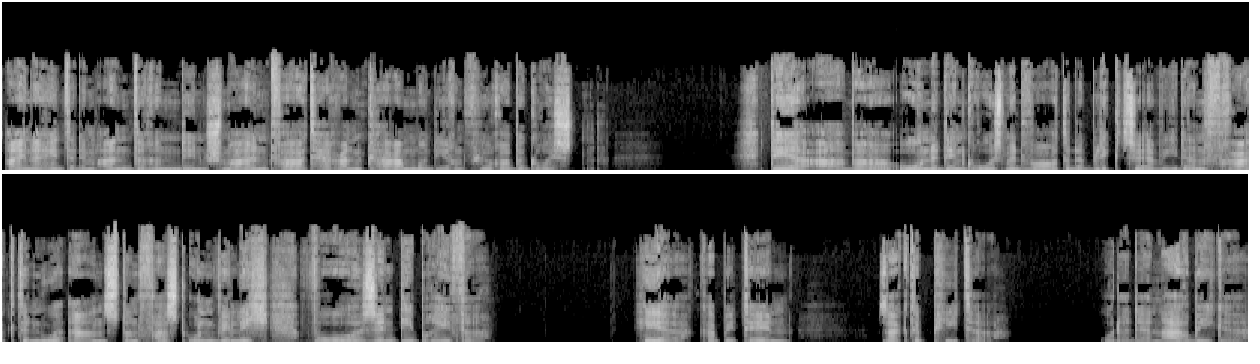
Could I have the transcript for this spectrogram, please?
einer hinter dem anderen, den schmalen Pfad herankamen und ihren Führer begrüßten. Der aber, ohne den Gruß mit Wort oder Blick zu erwidern, fragte nur ernst und fast unwillig, wo sind die Briefe? Hier, Kapitän, sagte Peter oder der Narbige.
